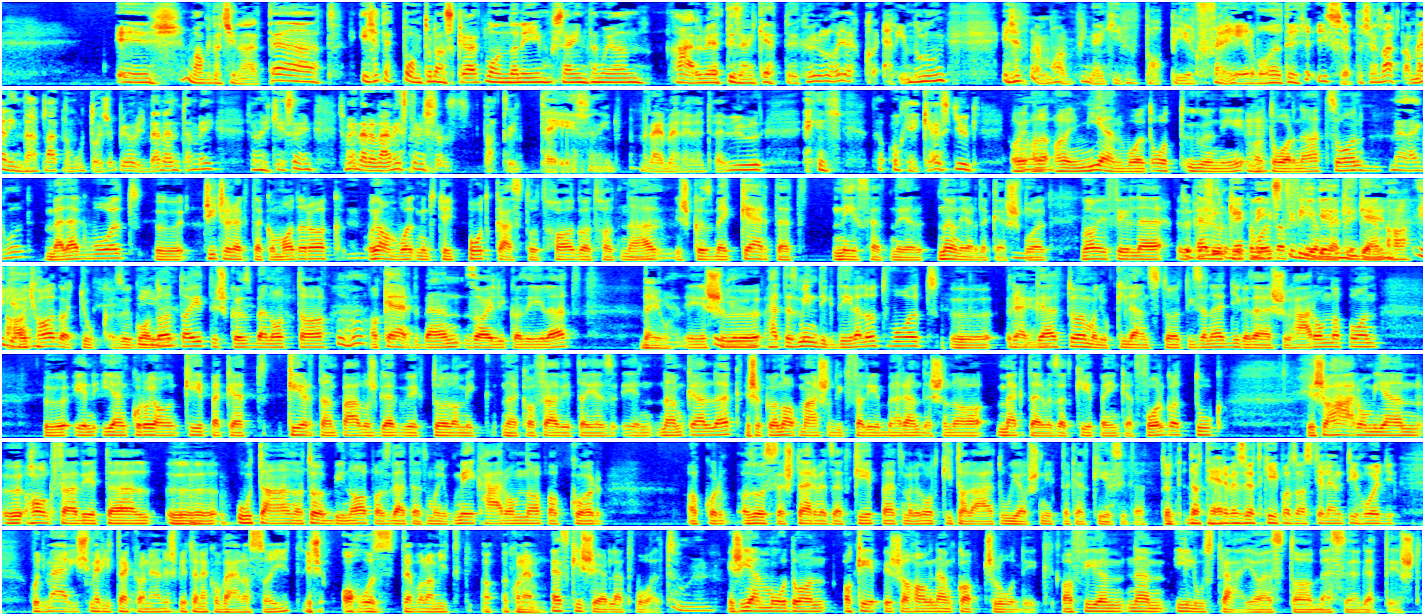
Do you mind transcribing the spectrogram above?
és Magda csinált teát, és hát egy ponton azt kellett mondani, szerintem olyan 3-12 körül, hogy akkor elindulunk, és hát nem, mindenki papír fehér volt, és iszonyatosan láttam Melindát, láttam utolsó pillanat, hogy bementem még, és hogy készen, és mindenre ránéztem, és azt látta, hogy teljesen így lemerevedve ül, és oké, okay, kezdjük, hanem, hogy milyen volt ott ülni a mhm. tornácon. Meleg volt. Meleg volt, csicseregtek a madarak, olyan volt, mint hogy egy podcastot hallgathatnál, és közben egy kertet nézhetnél. Nagyon érdekes igen. volt. Valamiféle előképe volt a filmnek, igen. igen. igen. Aha, igen. Ahogy hallgatjuk az ő gondolatait, és közben ott a, uh-huh. a kertben zajlik az élet. De jó. És ö, hát ez mindig délelőtt volt, ö, reggeltől, mondjuk 9-től 11-ig, az első három napon. Ö, én ilyenkor olyan képeket kértem Pálos Gergőéktől, amiknek a felvételéhez én nem kellek, és akkor a nap második felében rendesen a megtervezett képeinket forgattuk, és a három ilyen hangfelvétel után a többi nap, az lehetett mondjuk még három nap, akkor akkor az összes tervezett képet, meg az ott kitalált újabb snitteket készített. De a tervezett kép az azt jelenti, hogy hogy már ismeritek a Nádas Péternek a válaszait, és ahhoz te valamit, akkor nem. Ez kísérlet volt. Igen. És ilyen módon a kép és a hang nem kapcsolódik. A film nem illusztrálja ezt a beszélgetést.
